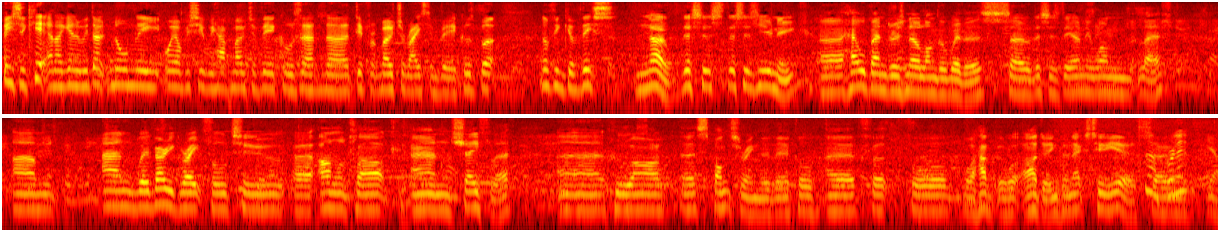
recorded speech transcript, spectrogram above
piece of kit, and again, we don't normally. We obviously we have motor vehicles and uh, different motor racing vehicles, but nothing of this. No, this is this is unique. Uh, Hellbender is no longer with us, so this is the only one left. Um, and we're very grateful to uh, Arnold Clark and Schaeffler uh, who are uh, sponsoring the vehicle uh, for, for or have or are doing for the next two years. Oh, so, brilliant! yeah.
